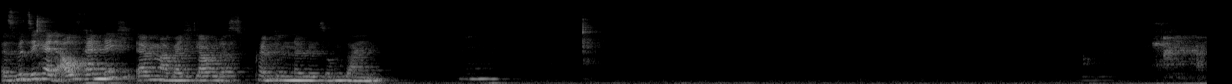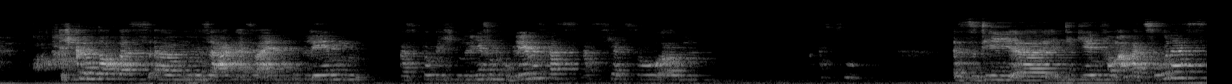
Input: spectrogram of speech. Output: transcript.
Es wird sicher halt aufwendig, ähm, aber ich glaube, das könnte eine Lösung sein. Ich könnte noch was ähm, sagen, also ein Problem, was wirklich ein Riesenproblem ist, was, was ich jetzt so, ähm, also, also die äh, Indigenen vom Amazonas,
